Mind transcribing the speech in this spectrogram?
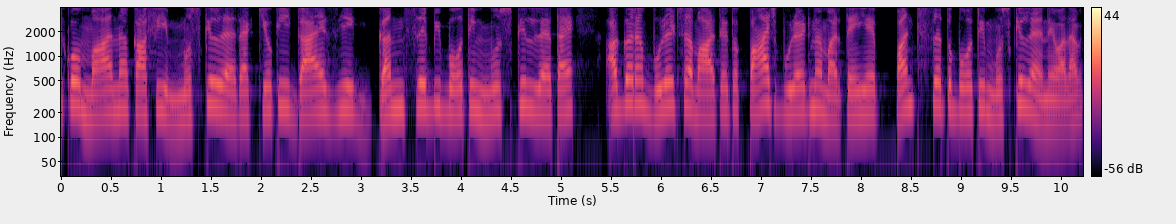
को मारना काफ़ी मुश्किल रहता है क्योंकि गाइस ये गन से भी बहुत ही मुश्किल रहता है। अगर हम बुलेट से मारते हैं तो पाँच बुलेट में मरते हैं। ये पंच से तो बहुत ही मुश्किल रहने वाला है।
